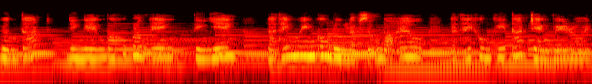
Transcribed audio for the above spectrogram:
Gần Tết, đi ngang qua khúc Long An, Tiền Giang là thấy nguyên con đường lạp xưởng đỏ ao là thấy không khí Tết tràn về rồi.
